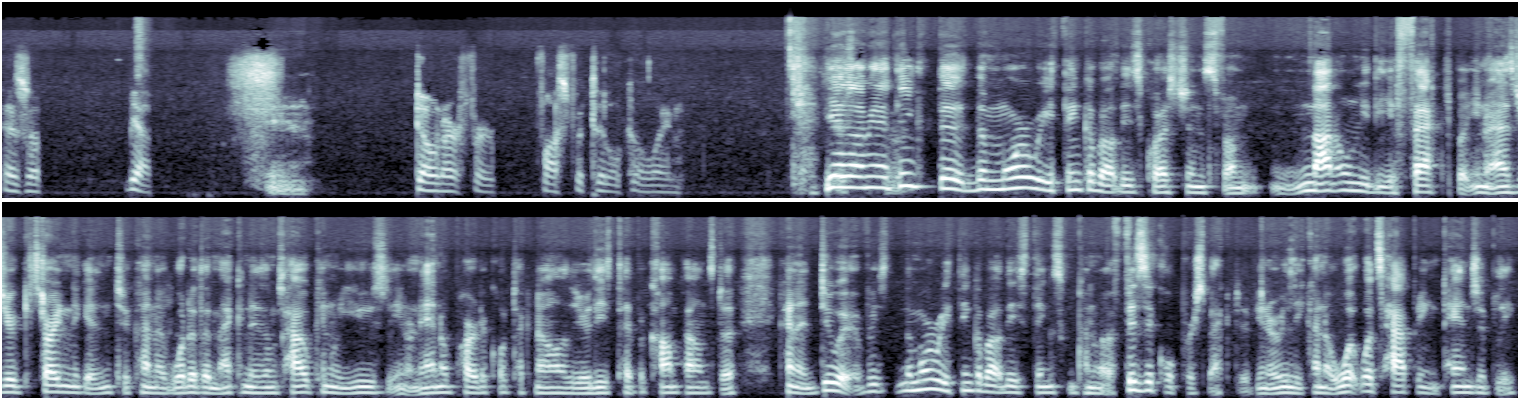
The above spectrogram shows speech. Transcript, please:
as a yeah, yeah. donor for phosphatidylcholine. Yeah, I mean, I think the the more we think about these questions from not only the effect, but you know, as you're starting to get into kind of what are the mechanisms, how can we use you know nanoparticle technology or these type of compounds to kind of do it. The more we think about these things from kind of a physical perspective, you know, really kind of what what's happening tangibly,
